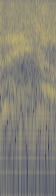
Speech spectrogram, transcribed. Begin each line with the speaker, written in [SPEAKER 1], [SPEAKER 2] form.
[SPEAKER 1] Click go.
